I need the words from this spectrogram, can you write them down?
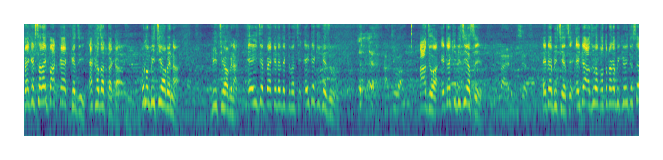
প্যাকেট ছাড়াই পাক্কা এক কেজি এক হাজার টাকা। কোনো বিচি হবে না। বিচি হবে না। এই যে প্যাকেটে দেখতে পাচ্ছি এইটা কি খেজুর? আজুয়া। এটা কি বিচি আছে? এটা বিসি আছে। এটা বিচি আছে। এটা আজোয়া কত টাকা বিক্রি হইতেছে?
